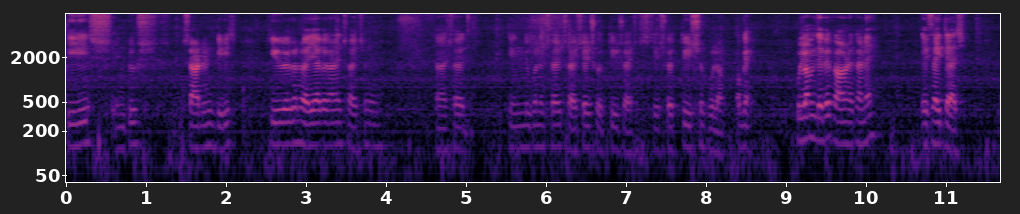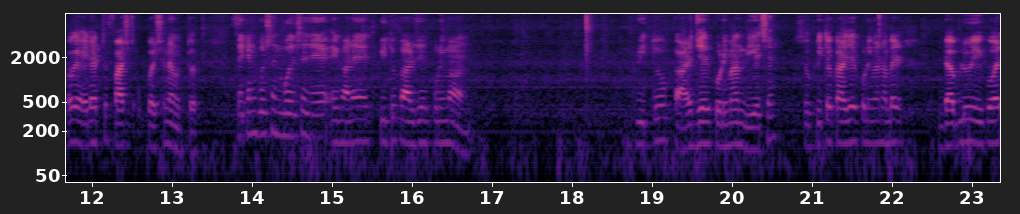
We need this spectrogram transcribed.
তিরিশ ইন্টু ষাট ইন্টু তিরিশ। কিউবেকের হয়ে যাবে এখানে ছয় ছয় ছয় তিন দুগুণে ছয় ছয় ছয় ছত্রিশ হয় ছত্রিশশো কুলাম। ওকে কুলাম দেবে কারণ এখানে এসআইতে আছে। ওকে এটা হচ্ছে ফার্স্ট কোয়েশ্চেনের উত্তর। সেকেন্ড কোয়েশ্চেন বলছে যে এখানে কৃত কার্যের পরিমাণ কৃত কার্যের পরিমাণ দিয়েছে। সো কৃত কার্যের পরিমাণ হবে W equal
